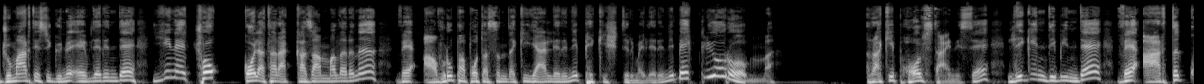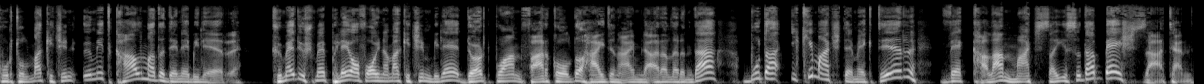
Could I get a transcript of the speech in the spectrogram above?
Cumartesi günü evlerinde yine çok gol atarak kazanmalarını ve Avrupa potasındaki yerlerini pekiştirmelerini bekliyorum. Rakip Holstein ise ligin dibinde ve artık kurtulmak için ümit kalmadı denebilir. Küme düşme playoff oynamak için bile 4 puan fark oldu Heidenheim'le aralarında. Bu da 2 maç demektir ve kalan maç sayısı da 5 zaten.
